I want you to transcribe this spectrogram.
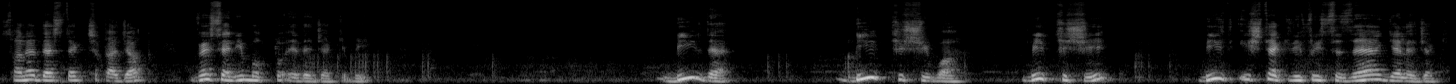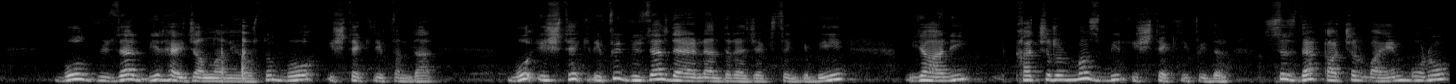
sana destek çıkacak ve seni mutlu edecek gibi. Bir de bir kişi var. Bir kişi bir iş teklifi size gelecek. Bu güzel bir heyecanlanıyorsun bu iş teklifinden. Bu iş teklifi güzel değerlendireceksin gibi. Yani kaçırılmaz bir iş teklifidir. Siz de kaçırmayın bunu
